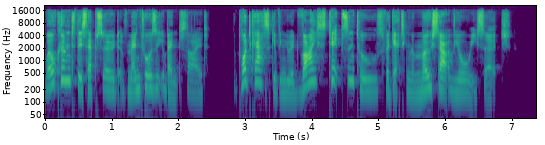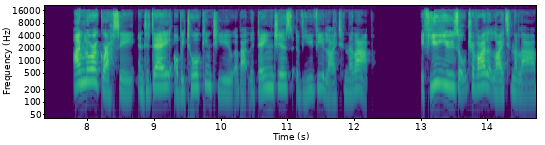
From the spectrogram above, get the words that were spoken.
Welcome to this episode of Mentors at Your Benchside, the podcast giving you advice, tips, and tools for getting the most out of your research. I'm Laura Grassi, and today I'll be talking to you about the dangers of UV light in the lab. If you use ultraviolet light in the lab,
